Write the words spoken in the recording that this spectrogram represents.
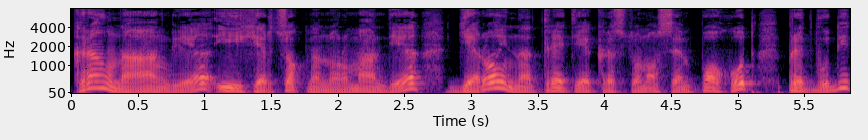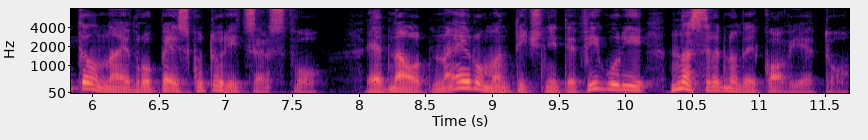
Крал на Англия и херцог на Нормандия, герой на Третия кръстоносен поход, предводител на европейското рицарство. Една от най-романтичните фигури на средновековието.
